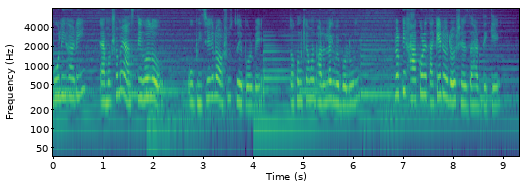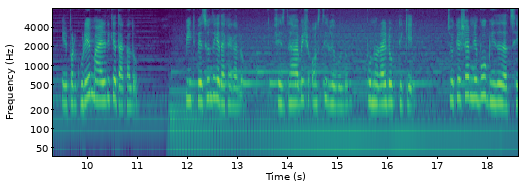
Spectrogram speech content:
বলিহারি এমন সময় আসতে হলো, ও ভিজে গেলে অসুস্থ হয়ে পড়বে। তখন কি আমার ভালো লাগবে বলুন? লোকটি হা করে তাকিয়ে রইল শেষদাহার দিকে। এরপর ঘুরে মায়ের দিকে তাকালো। পিঠ পেছন দিকে দেখা গেল। শেষদাহা বেশ অস্থির হয়ে বলল পুনরায় লোকটিকে চোখের সামনে বউ ভিজে যাচ্ছে।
